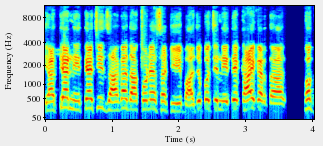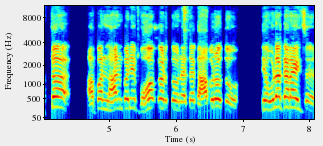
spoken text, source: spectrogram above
त्या त्या नेत्याची जागा दाखवण्यासाठी भाजपचे नेते काय करतात? फक्त आपण लहानपणी भो करतो नाही तर घाबरवतो. तेवढं करायचं.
